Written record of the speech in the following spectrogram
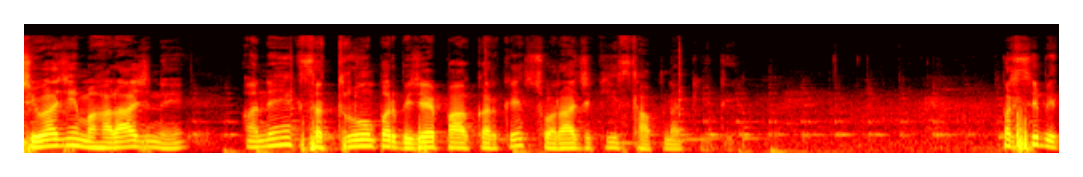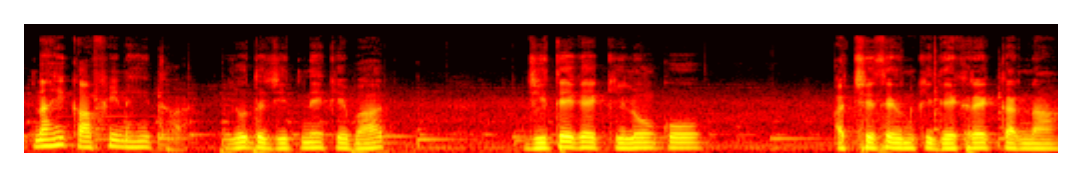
शिवाजी महाराज ने अनेक शत्रुओं पर विजय पा करके स्वराज की स्थापना की थी। पर सिर्फ़ इतना ही काफ़ी नहीं था। युद्ध जीतने के बाद जीते गए किलों को अच्छे से उनकी देखरेख करना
